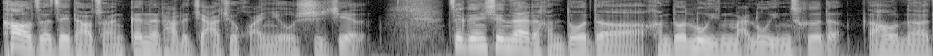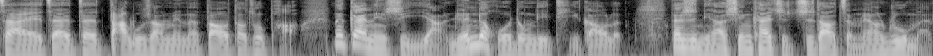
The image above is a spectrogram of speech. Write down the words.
靠着这条船跟着他的家去环游世界了。这跟现在的很多的很多露营买露营车的，然后呢在在在大陆上面呢到到处跑，那概念是一样，人的活动力提高了，但是你要先开始知道怎么样入。门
